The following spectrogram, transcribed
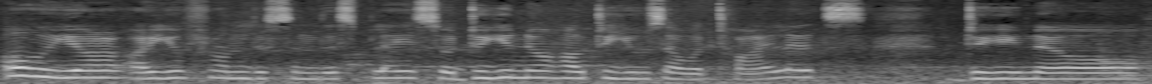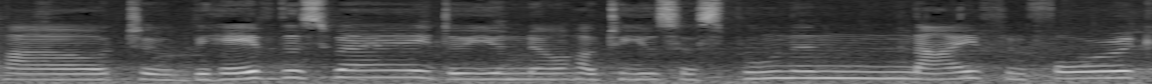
oh you're are you from this and this place? So do you know how to use our toilets do you know how to behave this way do you know how to use a spoon and knife and fork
